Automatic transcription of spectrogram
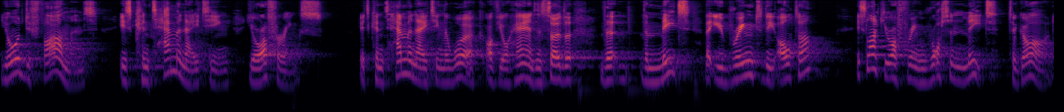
Your defilement is contaminating your offerings. It's contaminating the work of your hands. And so the, the, the meat that you bring to the altar, it's like you're offering rotten meat to God.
